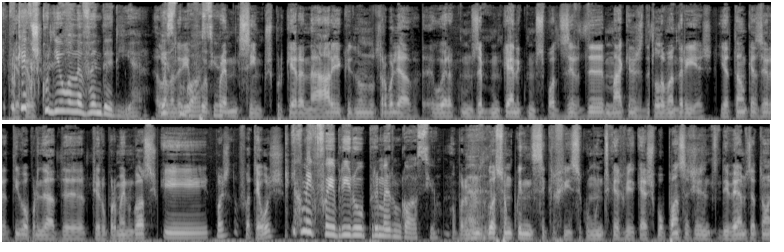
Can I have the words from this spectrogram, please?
E porquê que escolheu a lavandaria? A lavandaria foi, foi, muito simples, porque era na área que eu trabalhava. Eu era, como exemplo, mecânico, como se pode dizer, de máquinas de lavandarias. E então, quer dizer, tive a oportunidade oportunidade de ter o primeiro negócio e depois, até hoje. E como é que foi abrir o primeiro negócio? O primeiro ah. negócio é um bocadinho de sacrifício, com muito sacrifício, que é as poupanças que a gente tivemos, então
